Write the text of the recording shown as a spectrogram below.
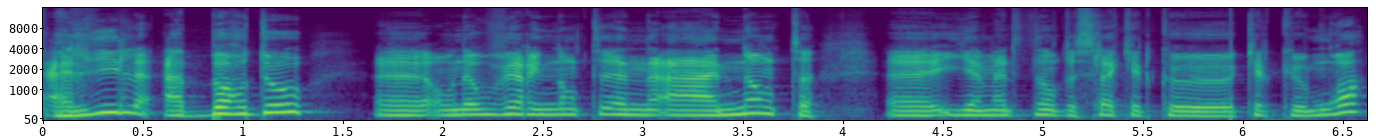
à Lille, à Bordeaux. on a ouvert une antenne à Nantes il y a maintenant de cela quelques, quelques mois.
